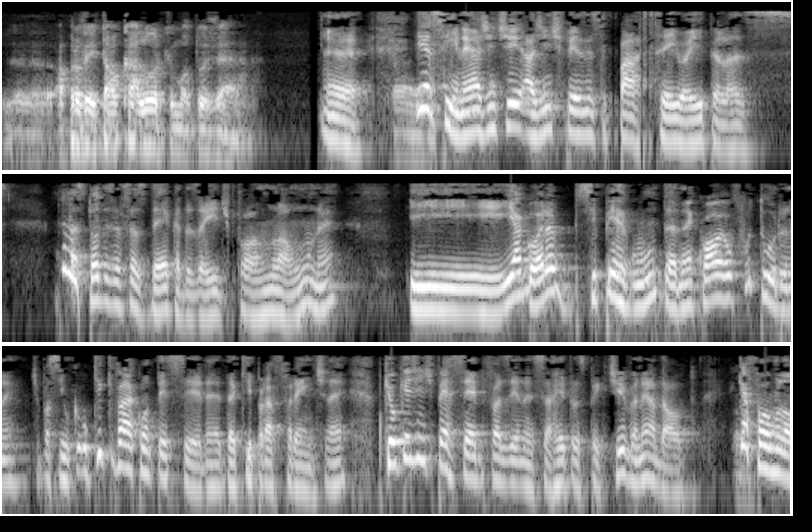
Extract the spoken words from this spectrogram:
Uh, aproveitar o calor que o motor gera. É. é. E assim, né, a gente, a gente fez esse passeio aí pelas, pelas todas essas décadas aí de Fórmula 1, né? E, e agora se pergunta, né, qual é o futuro, né? Tipo assim, o, o que, que vai acontecer, né, daqui para frente, né? Porque o que a gente percebe fazendo essa retrospectiva, né, Adalto, que a Fórmula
